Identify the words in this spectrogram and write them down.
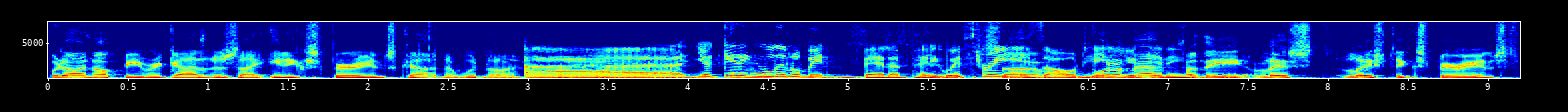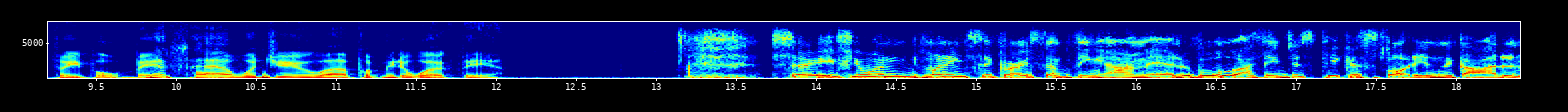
would I not be regarded as a inexperienced gardener, wouldn't I? Uh, you're getting a little bit better, Pete. We're three So years old here. What you're about getting for the least least experienced people, Beth? How would you uh, put me to work there? So if you're wanting to grow something um, edible, I think just pick a spot in the garden.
